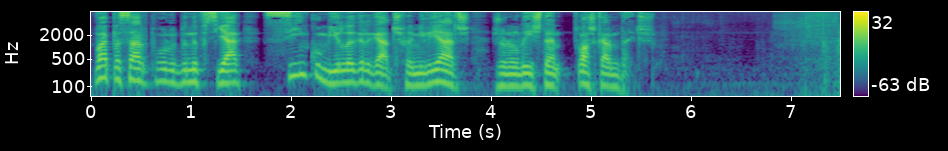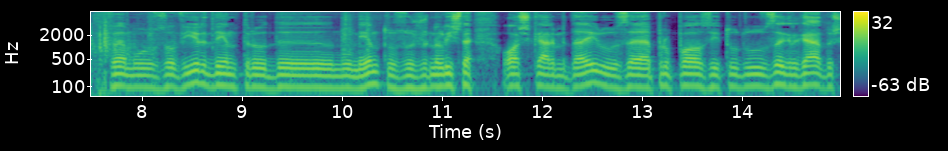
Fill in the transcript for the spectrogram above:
vai passar por beneficiar 5 mil agregados familiares. Jornalista Oscar Medeiros. Vamos ouvir dentro de momentos o jornalista Oscar Medeiros a propósito dos agregados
